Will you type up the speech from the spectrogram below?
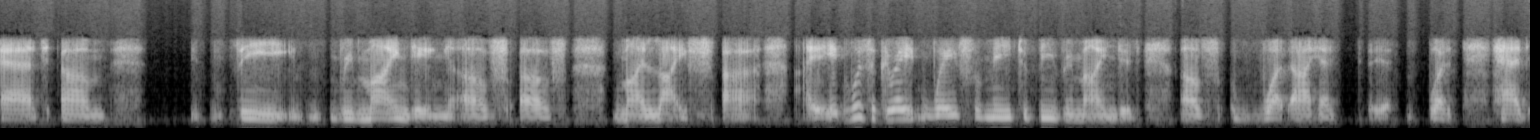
at um, the reminding of of my life. Uh, it was a great way for me to be reminded of what I had what had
